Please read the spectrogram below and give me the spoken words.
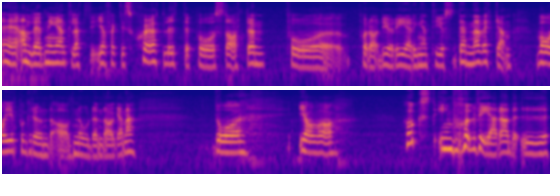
eh, anledningen till att jag faktiskt sköt lite på starten på, på Radio Regeringen till just denna veckan var ju på grund av Nordendagarna. Då jag var högst involverad i,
